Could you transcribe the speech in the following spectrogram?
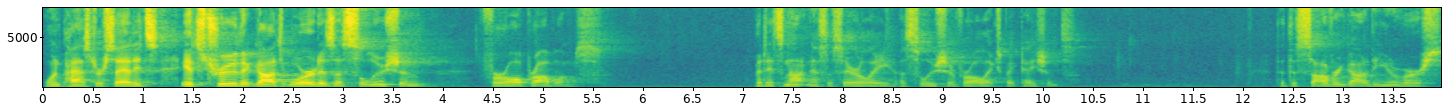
One pastor said, it's, it's true that God's Word is a solution for all problems, but it's not necessarily a solution for all expectations. That the sovereign God of the universe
